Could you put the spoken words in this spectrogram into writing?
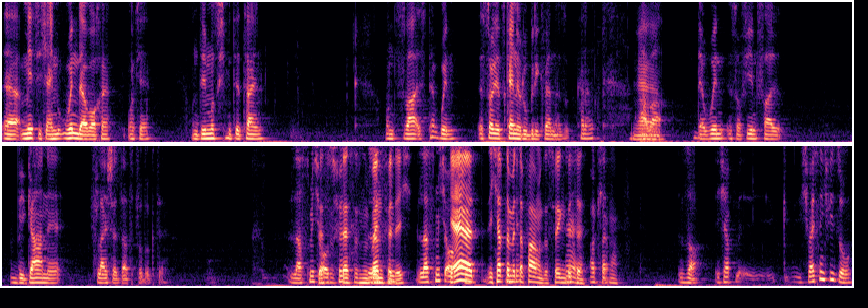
äh, mäßig einen Win der Woche. Okay. Und den muss ich mit dir teilen. Und zwar ist der Win. Es soll jetzt keine Rubrik werden, also keine Angst. ja, aber ja. der Win ist auf jeden Fall vegane Fleischersatzprodukte. Lass mich Das ist- ausführen. das ist ein Win Lass für mich, dich. Lass mich ja, ausführen. ja, ich habe damit Okay. Erfahrung, deswegen Ja, bitte. okay. So, ich habe, ich weiß nicht wieso,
